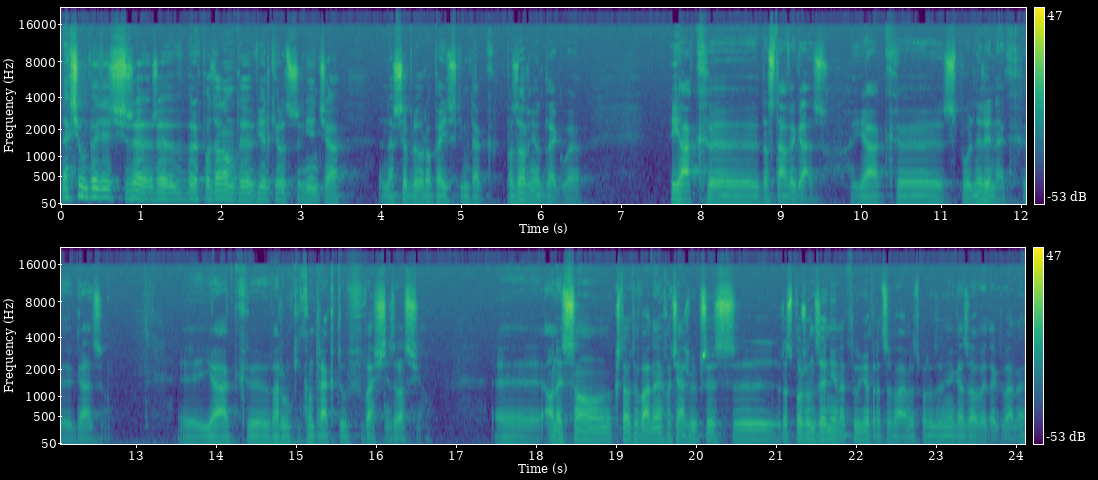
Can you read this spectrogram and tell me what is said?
No Ja chciałbym powiedzieć, że, że wbrew pozorom te wielkie rozstrzygnięcia na szczeblu europejskim, tak pozornie odległe, jak e, dostawy gazu, jak wspólny rynek gazu, jak e, warunki kontraktów właśnie z Rosją. E, One są kształtowane chociażby przez e, rozporządzenie, nad którym ja pracowałem, rozporządzenie gazowe tak zwane,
